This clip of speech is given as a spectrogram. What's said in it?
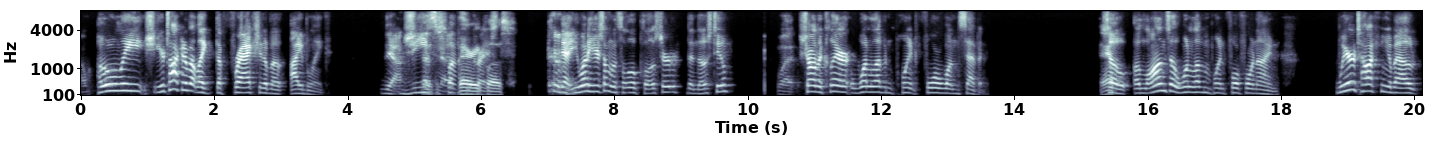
Oh. Holy! sh- You're talking about like the fraction of an eye blink. yeah, Jesus fucking Very Christ. close. Yeah, you want to hear something that's a little closer than those two? what? Charles Leclerc, one eleven point four one seven. Damn. So Alonso one eleven point four four nine. We're talking about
